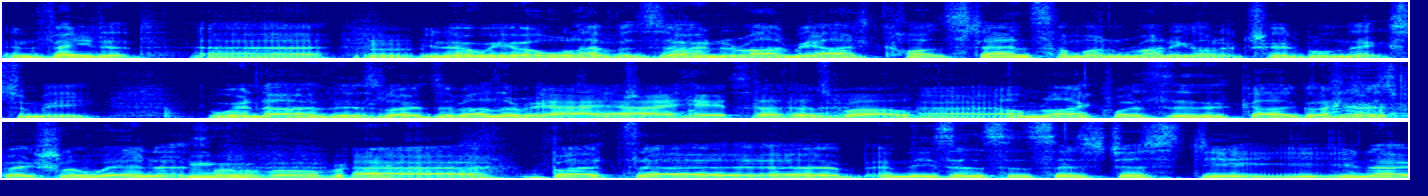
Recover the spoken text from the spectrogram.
invaded. Uh, Hmm. You know, we all have a zone around me. I can't stand someone running on a treadmill next to me when uh, there's loads of other Yeah, yeah, I hate that as well. Uh, I'm like, what's this guy got no spatial awareness? Move over. Uh, but uh, uh, in these instances, just you, you know,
